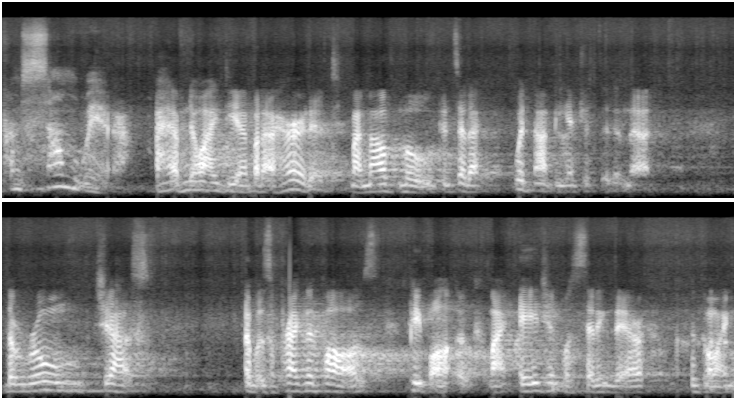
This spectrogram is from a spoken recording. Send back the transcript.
from somewhere. I have no idea, but I heard it. My mouth moved and said I would not be interested in that. The room just, it was a pregnant pause. People, my agent was sitting there going,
